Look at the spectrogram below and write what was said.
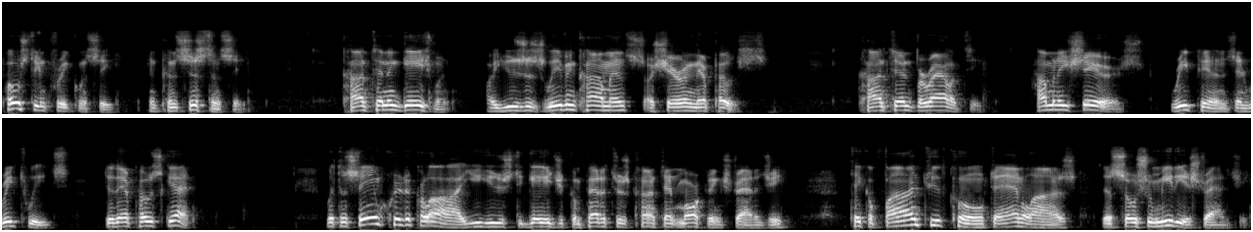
posting frequency and consistency, content engagement, are users leaving comments or sharing their posts, content virality, how many shares, repins, and retweets do their posts get. With the same critical eye you use to gauge a competitor's content marketing strategy, take a fine tooth comb to analyze their social media strategy.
